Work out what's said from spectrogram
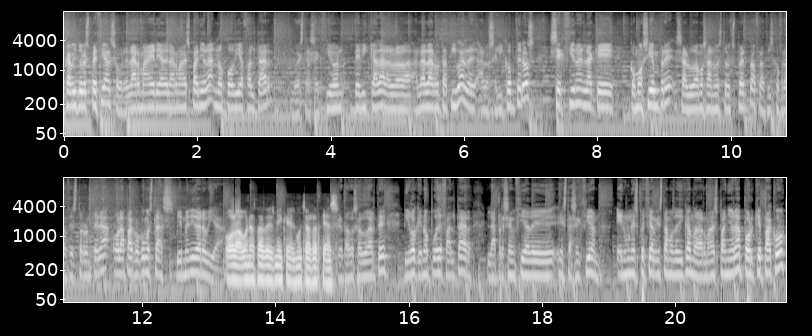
Un capítulo especial sobre el arma aérea de la Armada Española, no podía faltar nuestra sección dedicada al ala rotativa, a los helicópteros, sección en la que, como siempre, saludamos a nuestro experto, a Francisco Frances Torrontera. Hola Paco, ¿cómo estás? Bienvenido a Aerovía. Hola, buenas tardes, Miquel, muchas gracias. Encantado de saludarte. Digo que no puede faltar la presencia de esta sección en un especial que estamos dedicando a la Armada Española, porque Paco,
